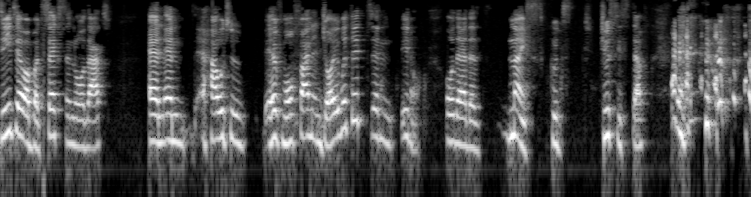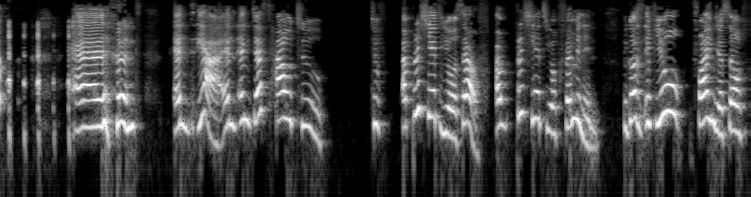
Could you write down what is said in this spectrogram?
detail about sex and all that and and how to have more fun and joy with it and you know all the other nice good juicy stuff. And and yeah and and just how to to appreciate yourself appreciate your feminine. Because if you find yourself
